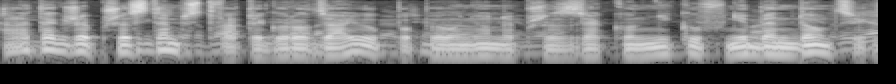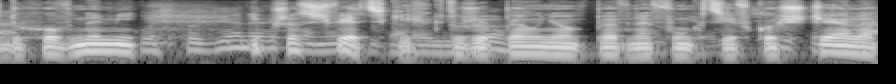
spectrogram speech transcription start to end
ale także przestępstwa tego rodzaju popełnione przez zakonników niebędących duchownymi i przez świeckich, którzy pełnią pewne funkcje w Kościele,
